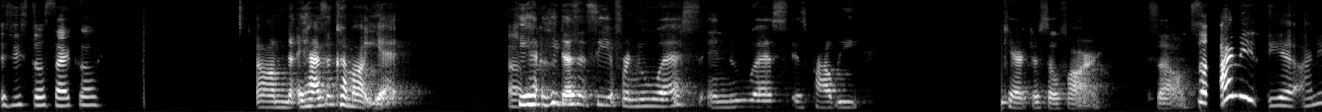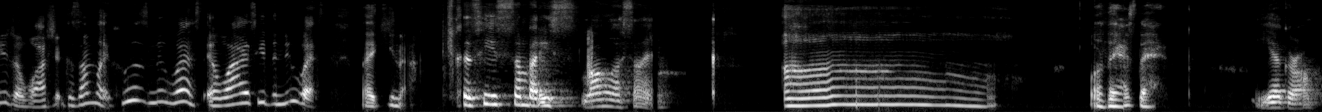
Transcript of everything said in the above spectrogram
Is he still psycho? Um, it hasn't come out yet. Oh, He he doesn't see it for New West, and New West is probably character so far. So so I need, yeah, I need to watch it because I'm like, who's New West and why is he the New West? Like, you know. because he's somebody's long lost son. Oh, well, there's that. Yeah, girl.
